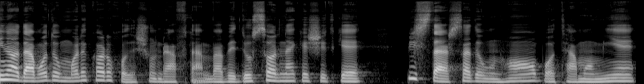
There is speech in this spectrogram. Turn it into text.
این آدما دنبال کار خودشون رفتن و به دو سال نکشید که 20 درصد اونها با تمامی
